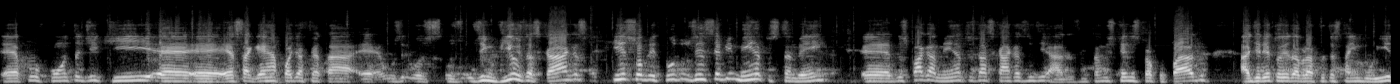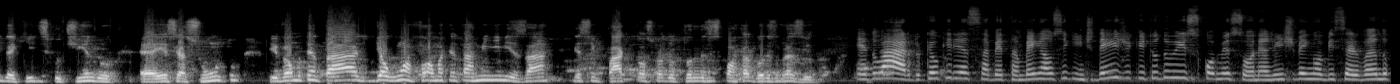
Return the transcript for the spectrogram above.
é, por conta de que é, é, essa guerra pode afetar é, os, os, os, envios das cargas e, sobretudo, os recebimentos também é, dos pagamentos das cargas enviadas. Então, isso tem nos preocupado. A diretoria da Abrafrutas está imbuída aqui discutindo esse assunto e vamos tentar, de alguma forma, tentar minimizar esse impacto aos produtores e exportadores do Brasil. Eduardo, o que eu queria saber também é o seguinte: desde que tudo isso começou, né, a gente vem observando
